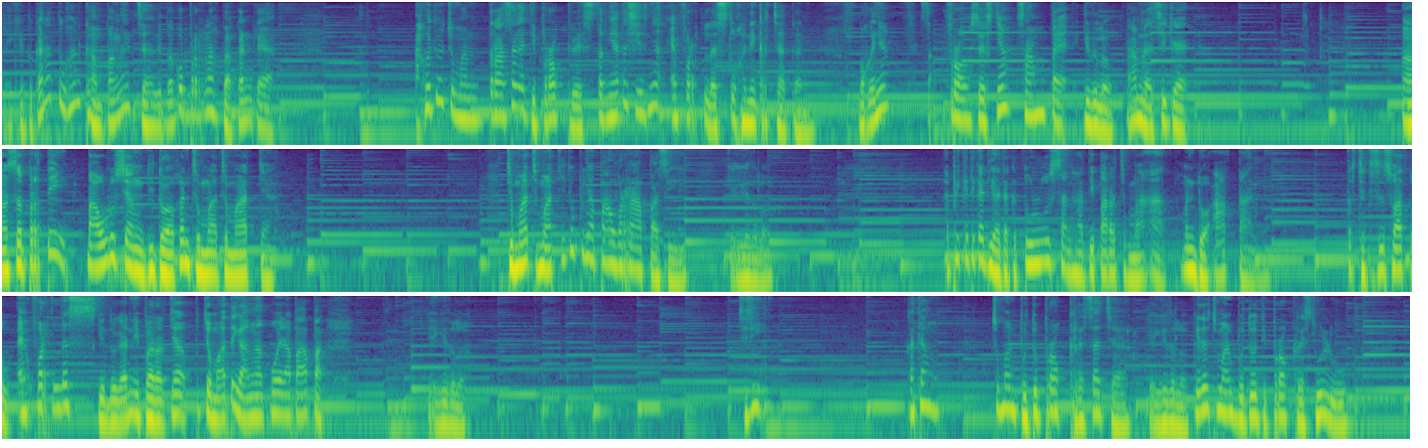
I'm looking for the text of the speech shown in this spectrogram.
Kayak gitu. Karena Tuhan gampang aja gitu. Aku pernah bahkan kayak aku tuh cuman terasa kayak di progres, ternyata sisanya effortless Tuhan yang kerjakan. Pokoknya prosesnya sampai gitu loh. Paham gak sih kayak uh, seperti Paulus yang didoakan jemaat-jemaatnya. Jemaat-jemaat itu punya power apa sih? Kayak gitu loh tapi ketika dia ada ketulusan hati para jemaat mendoakan terjadi sesuatu effortless gitu kan ibaratnya jemaatnya nggak ngakuin apa-apa. Kayak gitu loh. Jadi kadang cuman butuh progres saja kayak gitu loh. Kita cuman butuh di progres dulu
